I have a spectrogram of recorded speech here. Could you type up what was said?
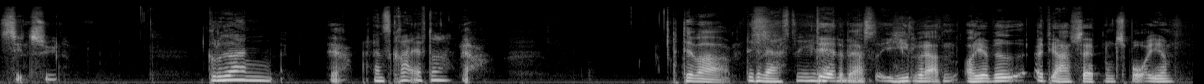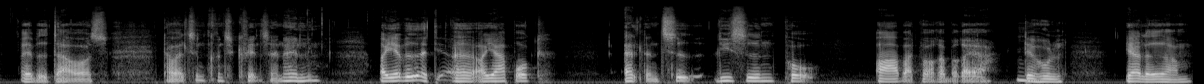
sindssygt. Kunne du høre, han, Ja, han skreg efter dig? ja. Det var, Det er det værste. i hele Det er det værste i hele verden, og jeg ved, at jeg har sat nogle spor i ham. Og jeg ved, der er også der er jo altid en konsekvens af en handling. Og jeg ved, at øh, og jeg har brugt al den tid lige siden på at arbejde på at reparere mm. det hul, jeg lavet ham.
